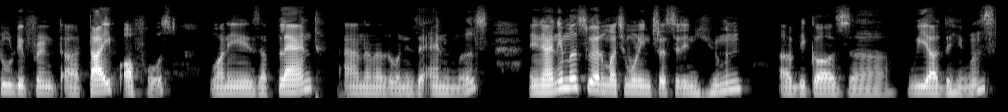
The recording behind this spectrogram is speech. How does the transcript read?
two different uh, type of host. One is a plant and another one is the animals in animals we are much more interested in human uh, because uh, we are the humans.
